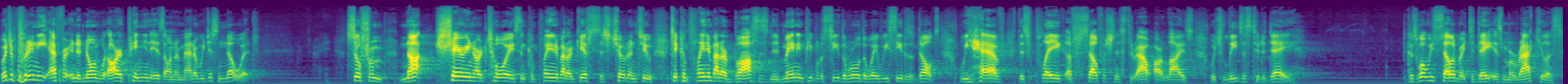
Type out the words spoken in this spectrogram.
We don't have to put any effort into knowing what our opinion is on a matter, we just know it. So, from not sharing our toys and complaining about our gifts as children to, to complaining about our bosses and demanding people to see the world the way we see it as adults, we have this plague of selfishness throughout our lives, which leads us to today. Because what we celebrate today is miraculous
